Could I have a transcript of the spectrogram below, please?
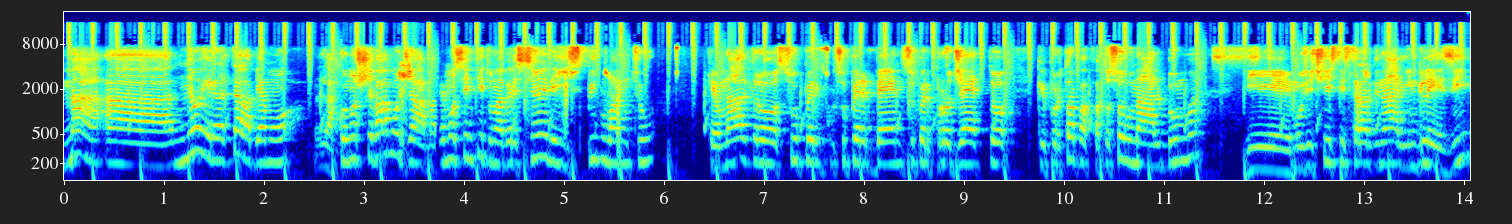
ma uh, noi in realtà la conoscevamo già, ma abbiamo sentito una versione degli Speed One 2 che è un altro super, super band, super progetto che purtroppo ha fatto solo un album di musicisti straordinari inglesi,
